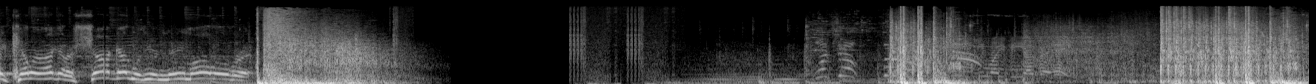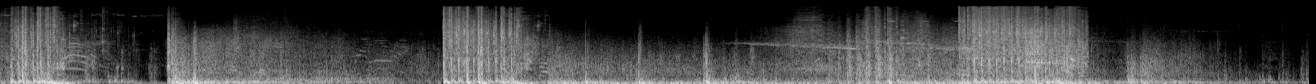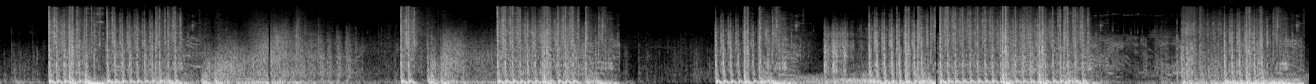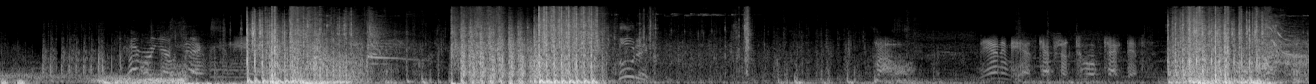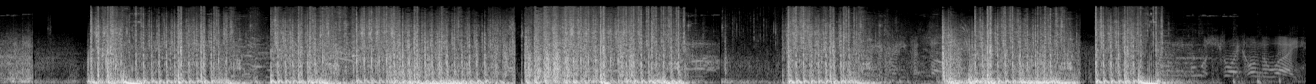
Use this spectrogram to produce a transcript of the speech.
Hey, killer, I got a shotgun with your name all over it. Watch out! UAV overhead. Captured objectives. Strike on the way.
